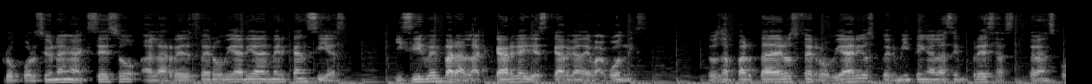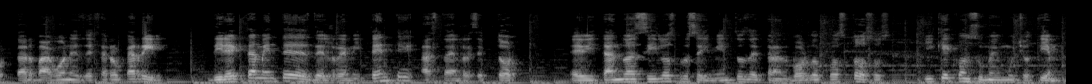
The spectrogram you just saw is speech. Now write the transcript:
proporcionan acceso a la red ferroviaria de mercancías y sirven para la carga y descarga de vagones. Los apartaderos ferroviarios permiten a las empresas transportar vagones de ferrocarril directamente desde el remitente hasta el receptor, evitando así los procedimientos de transbordo costosos y que consumen mucho tiempo.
